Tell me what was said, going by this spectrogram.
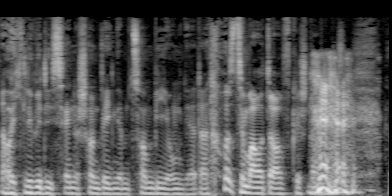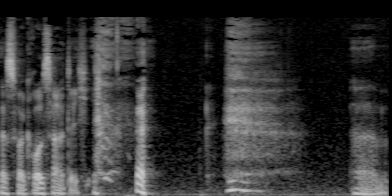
Aber ich liebe die Szene schon wegen dem Zombie-Jungen, der dann aus dem Auto aufgestanden ist. das war großartig. ähm,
